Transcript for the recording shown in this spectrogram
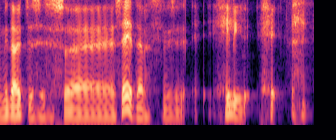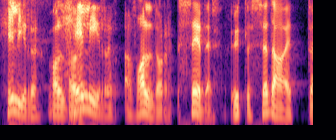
mida ütles siis äh, Seeder, Heli he,. Helir-Valdor. Helir-Valdor Seeder ütles seda, et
